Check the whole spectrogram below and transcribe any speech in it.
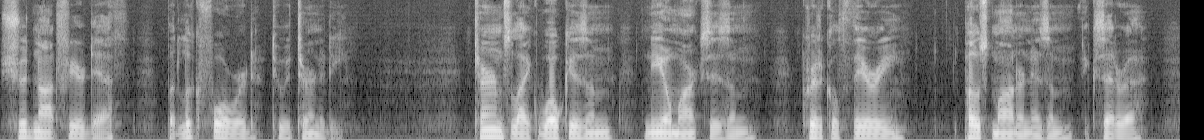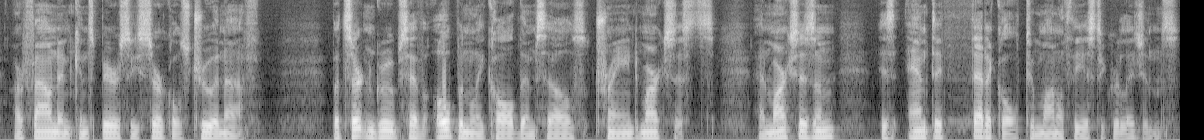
should not fear death but look forward to eternity. Terms like wokeism, neo Marxism, critical theory, postmodernism, etc., are found in conspiracy circles true enough. But certain groups have openly called themselves trained Marxists, and Marxism is antithetical to monotheistic religions.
